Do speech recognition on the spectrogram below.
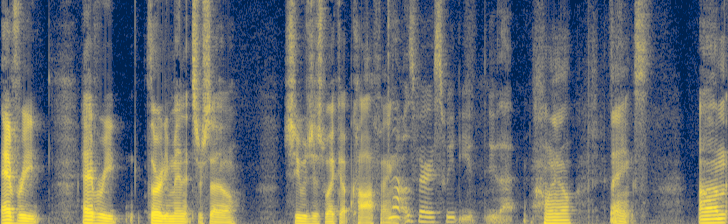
every every 30 minutes or so, she would just wake up coughing. That was very sweet of you to do that. Well, thanks. Um,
